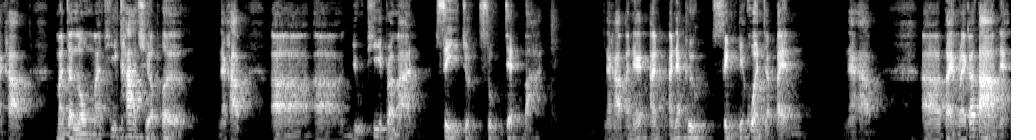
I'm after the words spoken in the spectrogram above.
นะครับมันจะลงมาที่ค่าเชื้อเพลิงนะครับอออยู่ที่ประมาณ 4.07 บาทนะครับอันนี้อันนี้คือสิ่งที่ควรจะเป็น นะครับแต่อย่างไรก็ตามเนี่ย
